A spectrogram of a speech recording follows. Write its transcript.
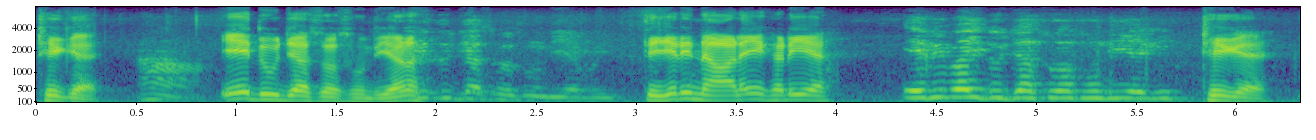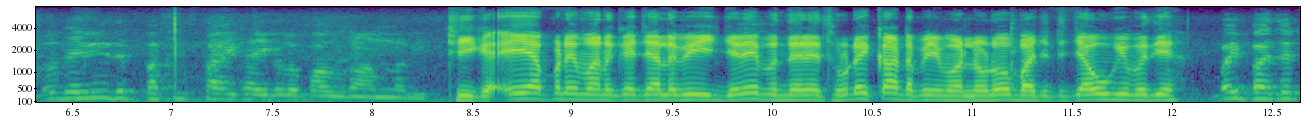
ਠੀਕ ਹੈ। ਹਾਂ। ਇਹ ਦੂਜਾ ਸੋਸ ਹੁੰਦੀ ਹੈ ਨਾ? ਇਹ ਦੂਜਾ ਸੂਆ ਸੁੰਦੀ ਹੈ ਬਈ। ਤੇ ਜਿਹੜੀ ਨਾਲ ਇਹ ਖੜੀ ਹੈ? ਇਹ ਵੀ ਬਾਈ ਦੂਜਾ ਸੂਆ ਸੁੰਦੀ ਹੈਗੀ। ਠੀਕ ਹੈ। ਉਹਦੇ ਵੀ 25 27 ਕਿਲੋ ਪਾਉ ਆਰਾਮ ਨਾਲ ਹੀ। ਠੀਕ ਹੈ। ਇਹ ਆਪਣੇ ਮੰਨ ਕੇ ਚੱਲ ਵੀ ਜਿਹੜੇ ਬੰਦੇ ਨੇ ਥੋੜੇ ਘੱਟ ਪੇਮੈਂਟ ਲਾਉਣ ਉਹ ਬਜਟ ਚ ਆਊਗੀ ਵਧੀਆ। ਬਾਈ ਬਜਟ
